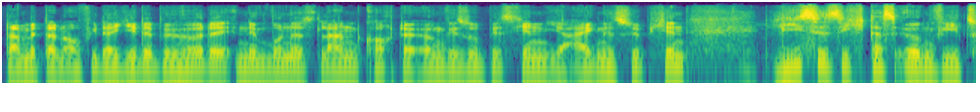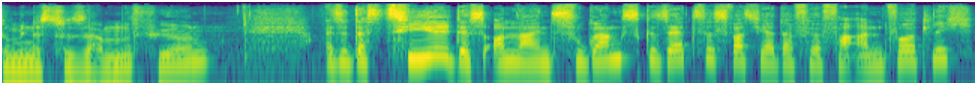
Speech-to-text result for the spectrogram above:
damit dann auch wieder jede Behörde in dem Bundesland kocht da irgendwie so ein bisschen ihr eigenes Süppchen. Ließe sich das irgendwie zumindest zusammenführen? Also das Ziel des Online-Zugangsgesetzes, was ja dafür verantwortlich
